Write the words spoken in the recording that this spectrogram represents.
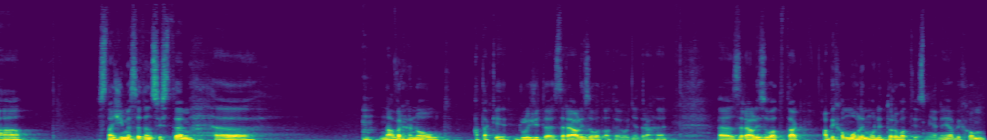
A snažíme se ten systém eh, navrhnout a taky důležité zrealizovat, a to je hodně drahé, eh, zrealizovat tak, abychom mohli monitorovat ty změny, abychom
